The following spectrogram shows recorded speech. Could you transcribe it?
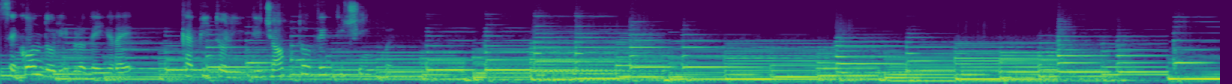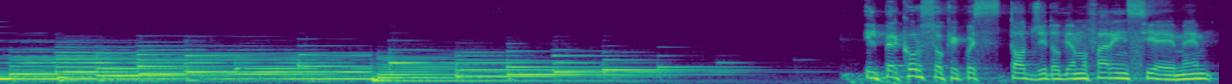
Secondo libro dei re, capitoli 18-25. Il percorso che quest'oggi dobbiamo fare insieme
